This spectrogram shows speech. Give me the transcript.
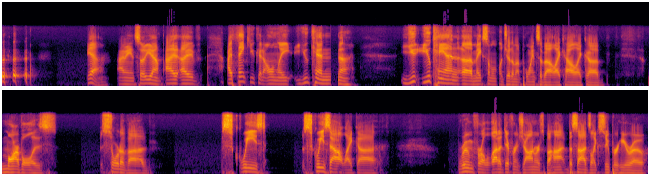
yeah i mean so yeah i i've i think you can only you can uh, you you can uh, make some legitimate points about like how like uh marvel is sort of uh squeezed squeezed out like uh room for a lot of different genres behind besides like superhero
